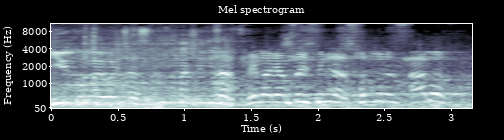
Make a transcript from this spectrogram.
이유동의 월차 3마신 기사 3마리 앞서 있습니다. 선두는 4번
